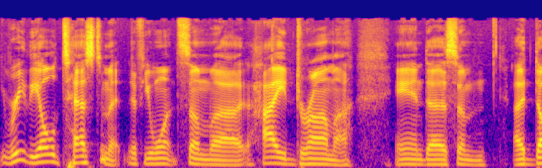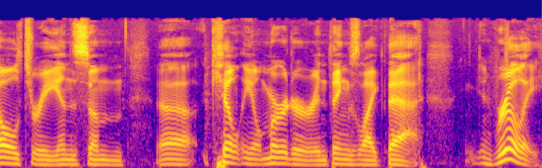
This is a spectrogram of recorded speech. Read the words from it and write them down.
read the Old Testament if you want some uh, high drama and uh, some adultery and some uh, kill, you know, murder and things like that really?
